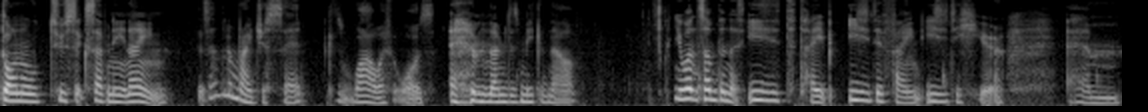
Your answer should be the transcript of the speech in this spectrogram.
Donald two six seven eight nine. Is that the number I just said? Because wow, if it was. Um, I'm just making that up. You want something that's easy to type, easy to find, easy to hear. Um,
